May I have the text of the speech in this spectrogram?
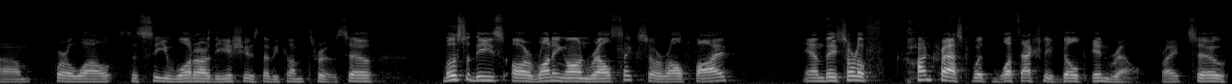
um, for a while to see what are the issues that we come through. So most of these are running on RHEL 6 or RHEL 5, and they sort of contrast with what's actually built in RHEL, right? So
